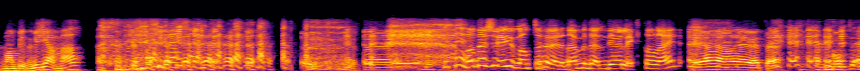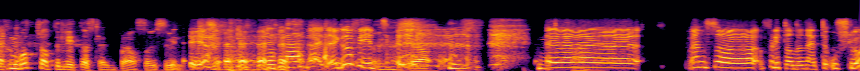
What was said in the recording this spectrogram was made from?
man begynner å bli gammel. det er så uvant å høre deg med den dialekta der. ja, ja, jeg vet det. Jeg kan godt, jeg kan godt prate litt østlending på deg også, hvis du vil. Nei, det går fint. Ja. Uh, men så flytta du ned til Oslo?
